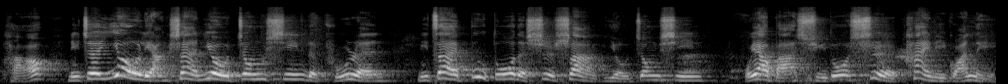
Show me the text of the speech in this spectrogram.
好，你这又良善又忠心的仆人，你在不多的事上有忠心。”我要把许多事派你管理，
